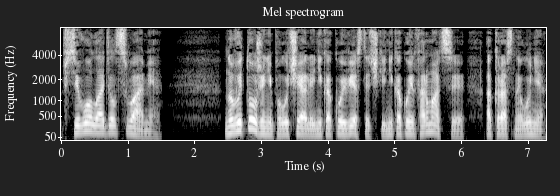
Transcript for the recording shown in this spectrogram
всего ладил с вами, но вы тоже не получали никакой весточки, никакой информации о Красной Луне.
